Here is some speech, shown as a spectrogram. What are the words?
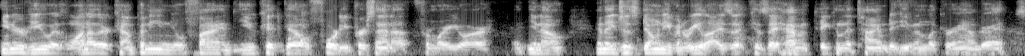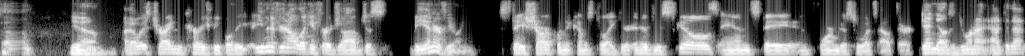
interview with one other company and you'll find you could go 40% up from where you are. You know, and they just don't even realize it because they haven't taken the time to even look around, right? So Yeah. I always try and encourage people to, even if you're not looking for a job, just be interviewing. Stay sharp when it comes to like your interview skills and stay informed as to what's out there. Danielle, did you want to add to that?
